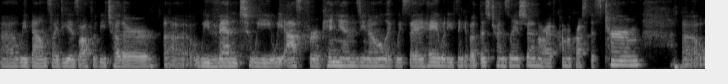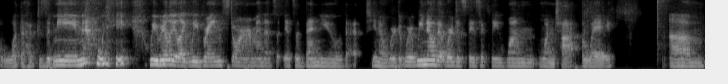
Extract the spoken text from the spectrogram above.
Uh, we bounce ideas off of each other. Uh, we vent. We we ask for opinions. You know, like we say, "Hey, what do you think about this translation?" Or "I've come across this term. Uh, what the heck does it mean?" we we really like we brainstorm, and it's it's a venue that you know we're, we're we know that we're just basically one one chat away. Um,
